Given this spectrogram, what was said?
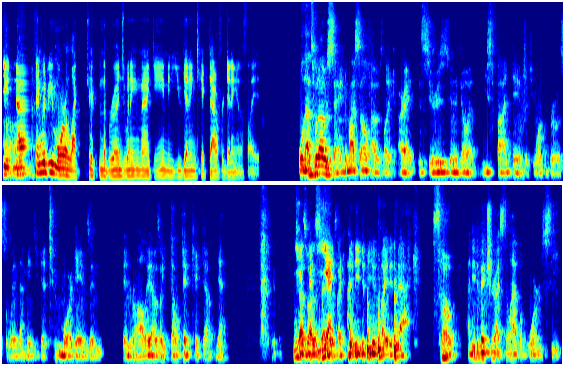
Dude, Um, nothing would be more electric than the Bruins winning that game and you getting kicked out for getting in a fight. Well, that's what I was saying to myself. I was like, all right, this series is going to go at least five games. If you want the Bruins to win, that means you get two more games in in Raleigh. I was like, don't get kicked out yet. That's what I was saying. I was like, I need to be invited back. So I need to make sure I still have a warm seat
